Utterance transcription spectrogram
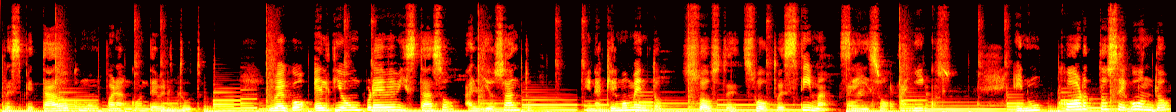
respetado como un parangón de virtud. Luego él dio un breve vistazo al Dios Santo. En aquel momento su autoestima se hizo añicos. En un corto segundo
